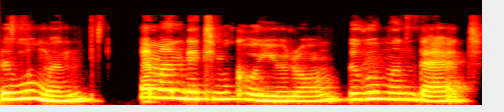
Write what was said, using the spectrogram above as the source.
The woman Hemen that'imi koyuyorum. The woman that.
